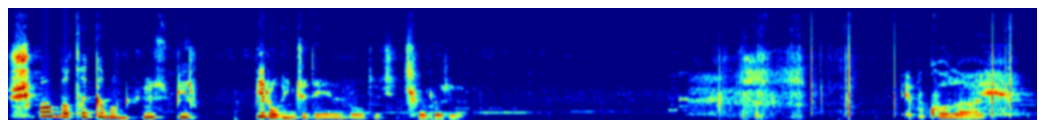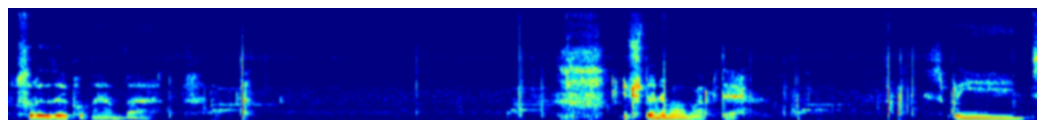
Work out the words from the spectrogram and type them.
Şu anda takımım 101 bir oyuncu değerinde olduğu için çıldırıyorum. E bu kolay. Sırada yapamayan ben. Üç denemem var bir de. Sprint.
